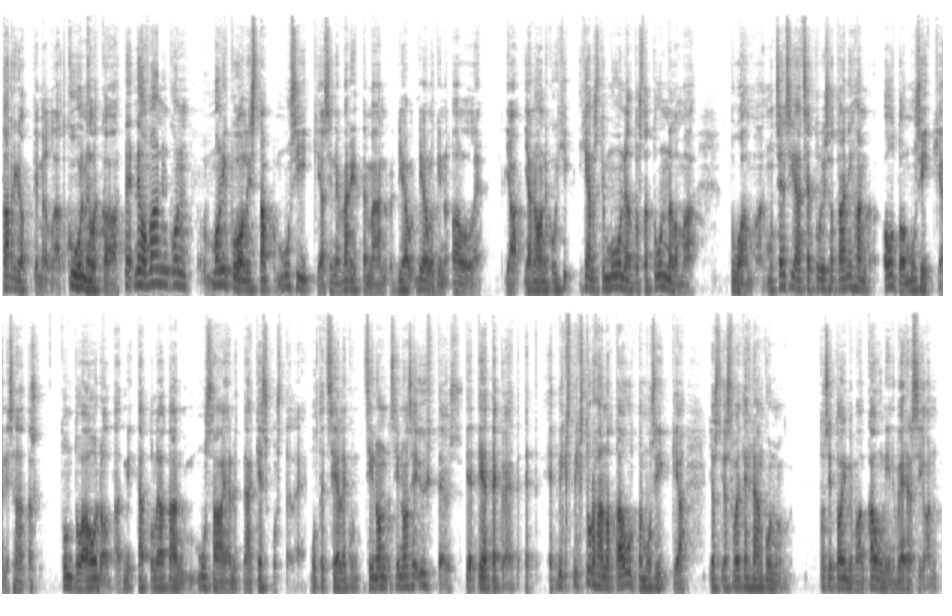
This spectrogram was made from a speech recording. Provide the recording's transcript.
tarjottimella, että kuunnelkaa. Ne, ne on vaan niin kuin monipuolista musiikkia sinne värittämään dialogin alle. Ja, ja ne on niin kuin hienosti muunneltuista tunnelmaa tuomaan. Mutta sen sijaan, että sieltä tulisi jotain ihan outoa musiikkia, niin se saattaisi tuntua oudolta, että tää tulee jotain musaa ja nyt nämä keskustelee. Mutta siellä, niin siinä, on, siinä on se yhteys. Tiedättekö, että et, et, miksi, miksi turhaan ottaa uutta musiikkia, jos, jos voi tehdä kun tosi toimivan, kauniin version,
